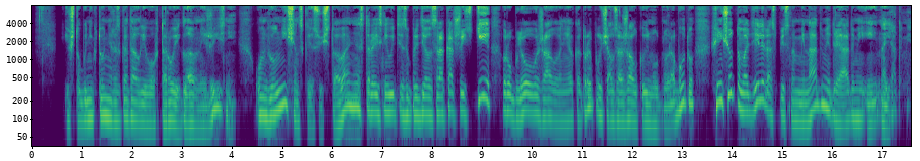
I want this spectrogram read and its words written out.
и чтобы никто не разгадал его второй главной жизни, он вел нищенское существование, стараясь не выйти за пределы 46-рублевого жалования, которое получал за жалкую и нудную работу в финчетном отделе, расписанном минадами, дриадами и наядами.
